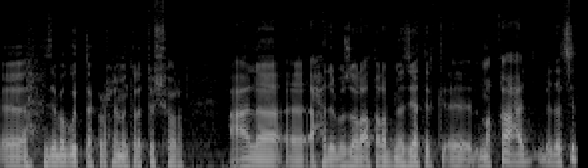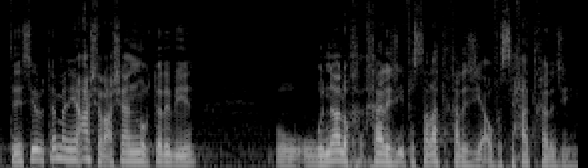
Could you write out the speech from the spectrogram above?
زي ما قلت لك رحنا من ثلاثة أشهر على آه، أحد الوزراء طلبنا زيادة آه، المقاعد بدل ستة يصيروا ثمانية عشر عشان المغتربين وقلنا له خارجي في الصالات الخارجية أو في الساحات الخارجية.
